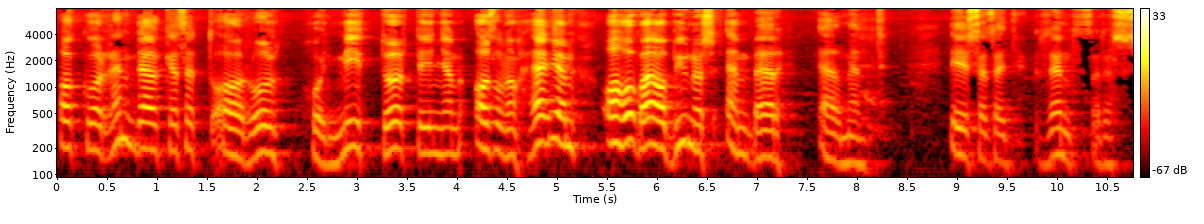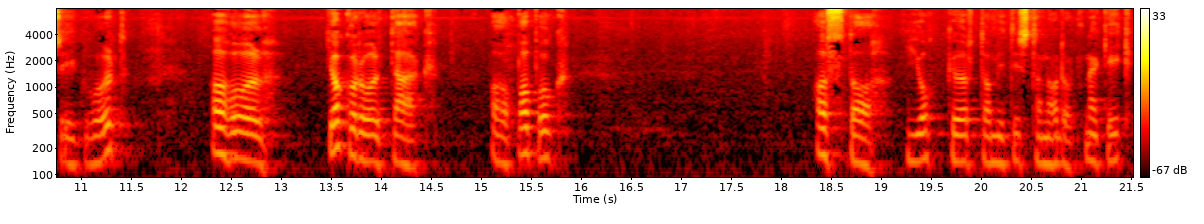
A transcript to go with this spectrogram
akkor rendelkezett arról, hogy mi történjen azon a helyen, ahová a bűnös ember elment. És ez egy rendszeresség volt, ahol gyakorolták a papok azt a jogkört, amit Isten adott nekik,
